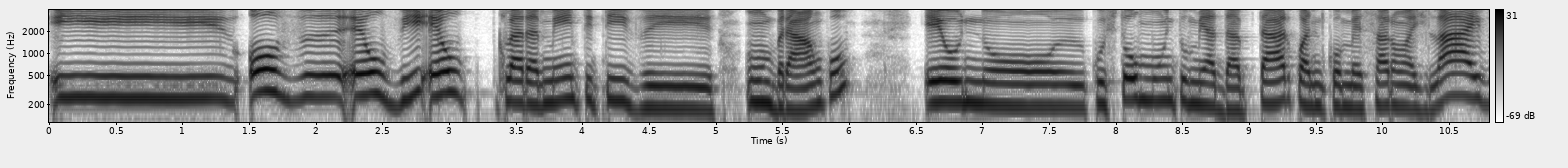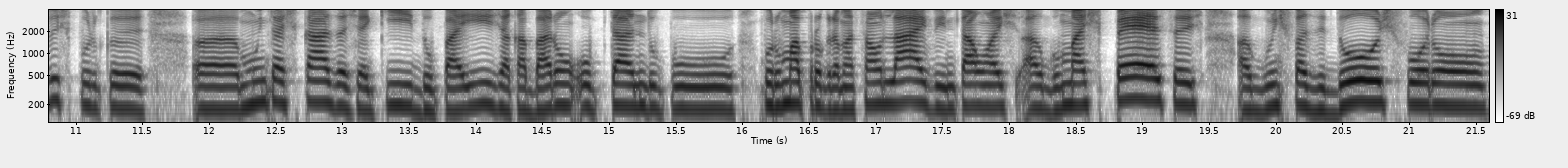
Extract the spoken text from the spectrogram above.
E houve, eu vi, eu claramente tive um branco. Eu não custou muito me adaptar quando começaram as lives, porque uh, muitas casas aqui do país acabaram optando por, por uma programação live, então as, algumas peças, alguns fazedores foram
